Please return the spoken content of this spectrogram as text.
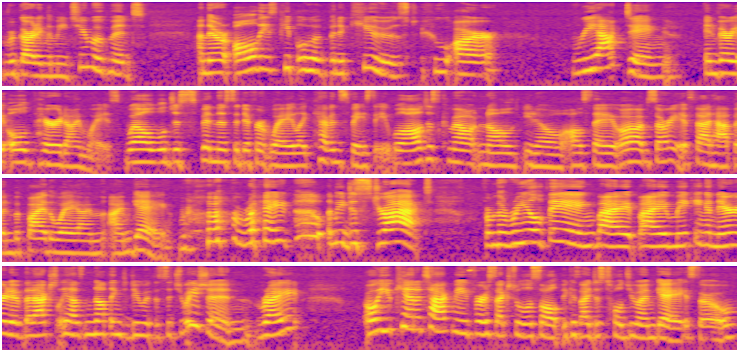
regarding the me too movement and there are all these people who have been accused who are reacting in very old paradigm ways well we'll just spin this a different way like kevin spacey well i'll just come out and i'll you know i'll say oh i'm sorry if that happened but by the way i'm i'm gay right let me distract from the real thing by by making a narrative that actually has nothing to do with the situation, right? Oh, you can't attack me for sexual assault because I just told you I'm gay. So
